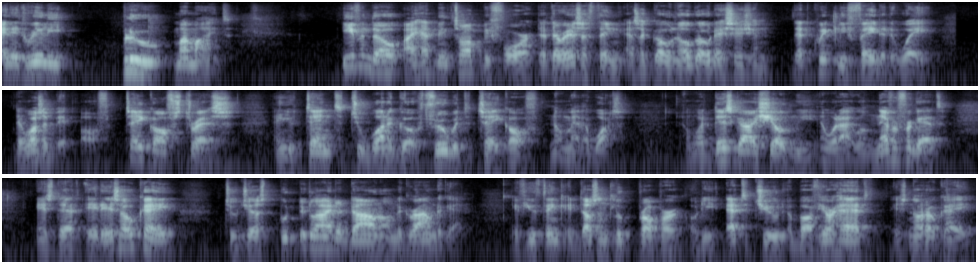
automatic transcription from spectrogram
And it really blew my mind. Even though I had been taught before that there is a thing as a go-no-go -no -go decision, that quickly faded away. There was a bit of takeoff stress and you tend to want to go through with the takeoff no matter what. And what this guy showed me and what I will never forget is that it is okay to just put the glider down on the ground again. If you think it doesn't look proper or the attitude above your head is not okay,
